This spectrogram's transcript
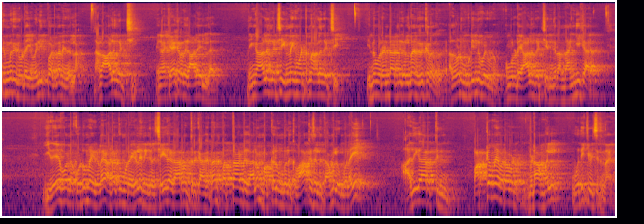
திமிரினுடைய வெளிப்பாடு தான் இதெல்லாம். நாங்கள் ஆளுங்கட்சி. எங்களை கேட்கறதுக்கு ஆளே இல்லை. நீங்கள் ஆளுங்கட்சி இன்னைக்கு மட்டும் ஆளுங்கட்சி. இன்னும் ரெண்டு ஆண்டுகள் தான் இருக்கிறது. அதோடு முடிந்து போய்விடும். உங்களுடைய ஆளுங்கட்சி என்கிற அந்த அங்கீகாரம். இதே போன்ற கொடுமைகளை அடக்குமுறைகளை நீங்கள் செய்த காரணத்திற்காக தான் பத்தாண்டு காலம் மக்கள் உங்களுக்கு வாக்கு செலுத்தாமல் உங்களை அதிகாரத்தின் பக்கமே வர விடாமல் ஒதுக்கி வச்சிருந்தாங்க.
